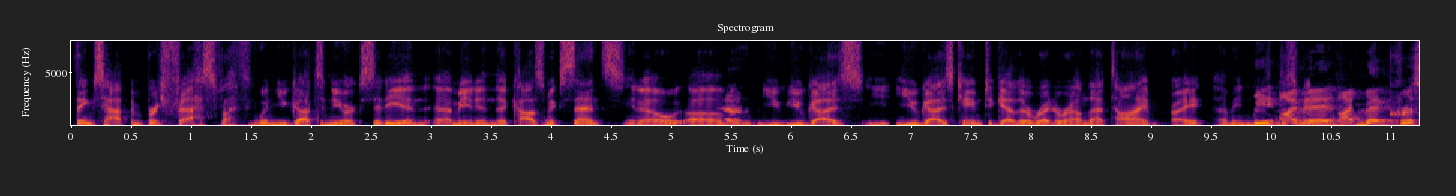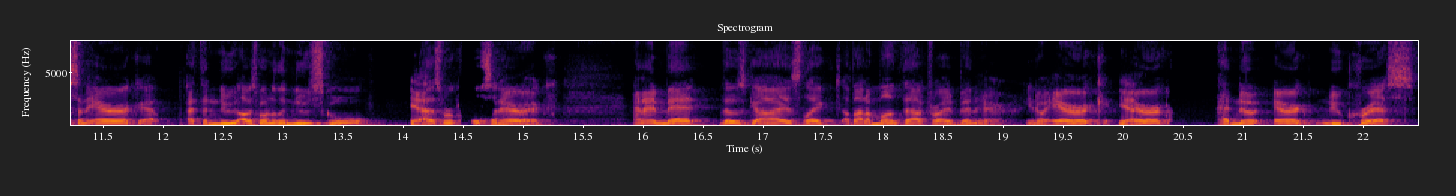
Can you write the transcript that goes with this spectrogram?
things happened pretty fast But when you got to New York City, and I mean, in the cosmic sense, you know, um, yeah. you you guys you guys came together right around that time, right? I mean, we, I met I met Chris and Eric at, at, the new. I was going to the new school, yeah. as were Chris and Eric, and I met those guys like about a month after I had been here. You know, Eric yeah. Eric had no Eric knew Chris,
